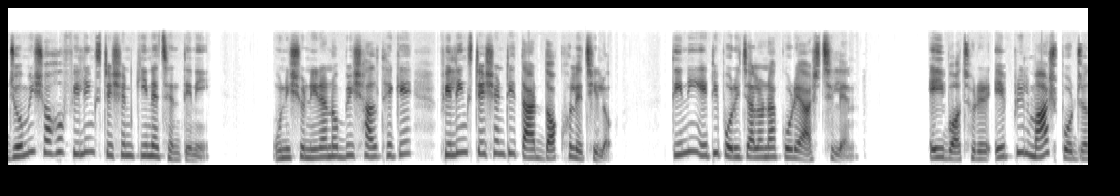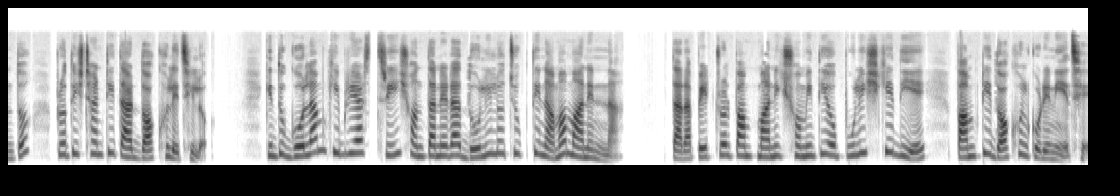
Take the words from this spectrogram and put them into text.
জমিসহ ফিলিং স্টেশন কিনেছেন তিনি। উনিশশো নিরানব্বই সাল থেকে ফিলিং স্টেশনটি তার দখলে ছিল। তিনি এটি পরিচালনা করে আসছিলেন। এই বছরের এপ্রিল মাস পর্যন্ত প্রতিষ্ঠানটি তার দখলে ছিল। কিন্তু গোলাম কিবরিয়ার স্ত্রী, সন্তানেরা দলিল ও চুক্তিনামা মানেন না। তারা পেট্রোল পাম্প মানিক সমিতি ও পুলিশকে দিয়ে পাম্পটি দখল করে নিয়েছে।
